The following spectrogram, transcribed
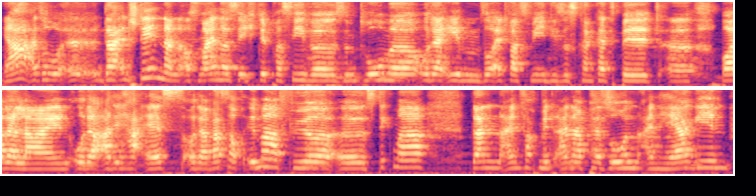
Ja, also äh, da entstehen dann aus meiner Sicht depressive Symptome oder eben so etwas wie dieses Krankheitsbild äh, Borderline oder ADHS oder was auch immer für äh, Stigma dann einfach mit einer Person einhergehen,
